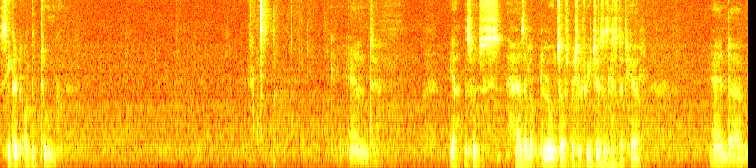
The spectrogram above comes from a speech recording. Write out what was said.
secret of the tomb. Okay, and yeah this one's has a lo loads of special features as listed here. And um,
